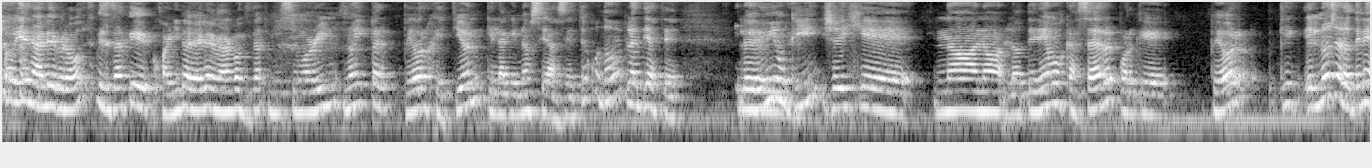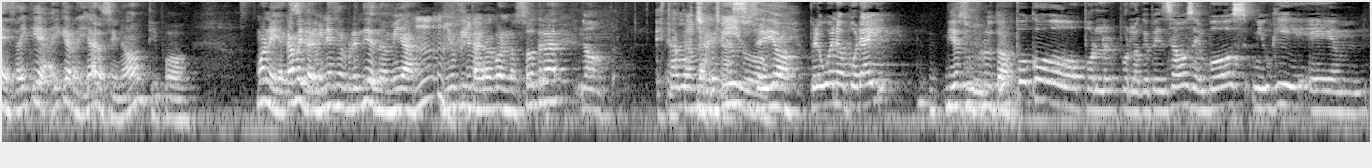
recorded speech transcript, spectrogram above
todo bien, Ale, pero vos pensás que Juanita que me va a contestar. Me dice, Maureen, no hay peor gestión que la que no se hace. Entonces, cuando me planteaste lo de Miyuki, yo dije, no, no, lo tenemos que hacer porque peor, que el no ya lo tenés, hay que, hay que arriesgarse, ¿no? Tipo, bueno, y acá me terminé sorprendiendo, mira, mm. Miyuki está acá con nosotras. No, estamos la sucedió. Pero bueno, por ahí... Dio su fruto. Un poco por lo, por lo que pensamos en vos, Miyuki... Eh,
